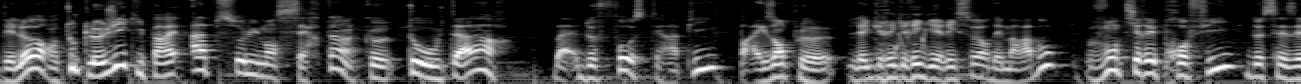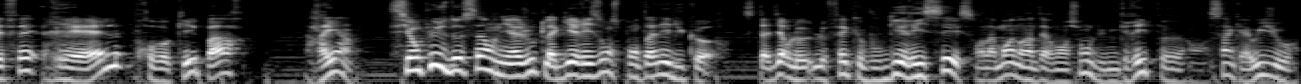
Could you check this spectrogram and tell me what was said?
Dès lors, en toute logique, il paraît absolument certain que, tôt ou tard, bah, de fausses thérapies, par exemple les gris-gris guérisseurs des marabouts, vont tirer profit de ces effets réels provoqués par rien. Si en plus de ça on y ajoute la guérison spontanée du corps, c'est-à-dire le, fait que vous guérissez sans la moindre intervention d'une grippe euh, en 5 à 8 jours,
